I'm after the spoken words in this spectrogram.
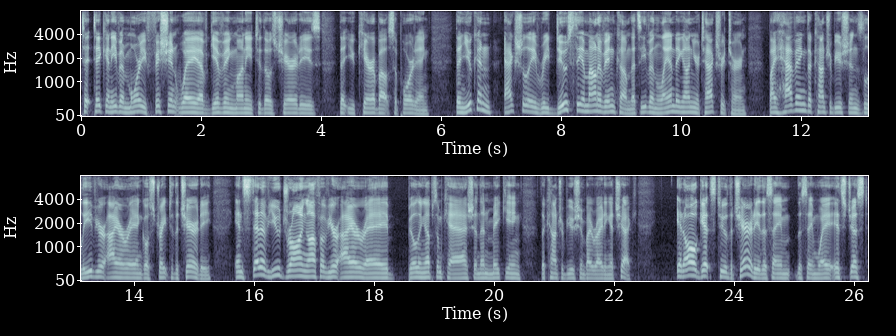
to take an even more efficient way of giving money to those charities that you care about supporting, then you can actually reduce the amount of income that's even landing on your tax return by having the contributions leave your IRA and go straight to the charity instead of you drawing off of your IRA, building up some cash, and then making the contribution by writing a check. It all gets to the charity the same the same way. It's just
